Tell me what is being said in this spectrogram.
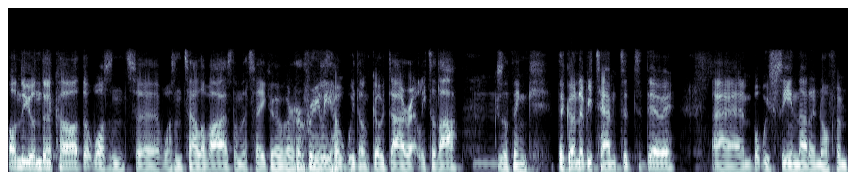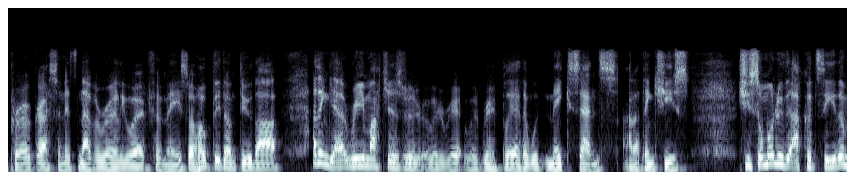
on the undercard that wasn't uh, wasn't televised on the takeover. I really hope we don't go directly to that because mm. I think they're going to be tempted to do it. Um, but we've seen that enough in progress, and it's never really worked for me. So I hope they don't do that. I think yeah, rematches with, with, with Ripley I think would make sense, and I think she's she's someone who I could see them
